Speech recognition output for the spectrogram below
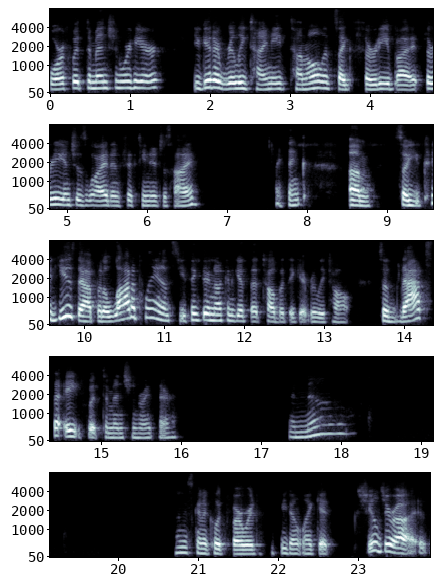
four foot dimension were here, you get a really tiny tunnel. It's like 30 by 30 inches wide and 15 inches high, I think. Um, so you could use that, but a lot of plants, you think they're not gonna get that tall, but they get really tall. So that's the eight foot dimension right there. And now I'm just going to click forward. If you don't like it, shield your eyes.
